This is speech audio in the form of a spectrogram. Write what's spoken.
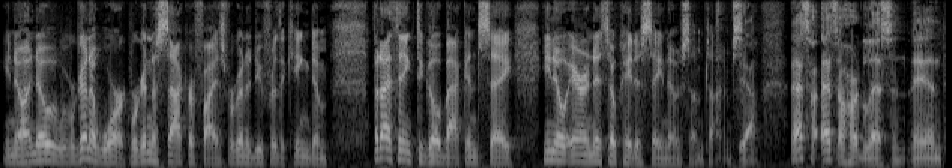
You know, I know we're going to work, we're going to sacrifice, we're going to do for the kingdom. But I think to go back and say, you know, Aaron, it's okay to say no sometimes. Yeah, that's that's a hard lesson, and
